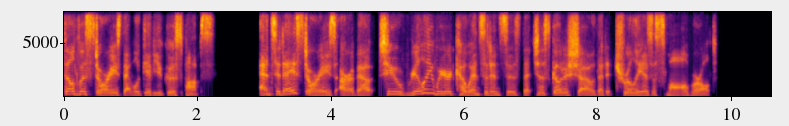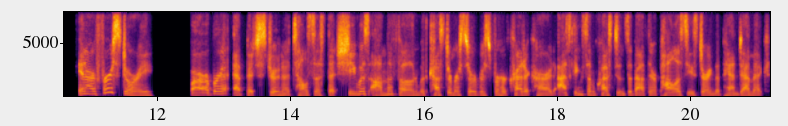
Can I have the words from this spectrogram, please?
filled with stories that will give you goosebumps. And today's stories are about two really weird coincidences that just go to show that it truly is a small world. In our first story, Barbara Eppich Struna tells us that she was on the phone with customer service for her credit card, asking some questions about their policies during the pandemic.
